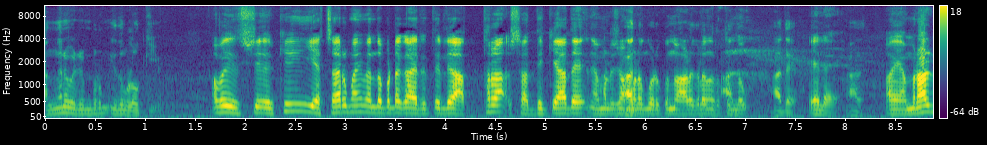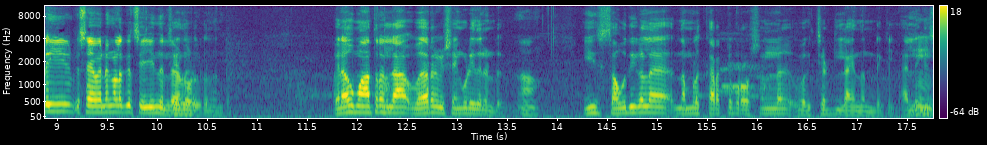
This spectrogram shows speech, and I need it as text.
അങ്ങനെ വരുമ്പോഴും ഇത് ബ്ലോക്ക് ചെയ്യും. അപ്പോൾ ശരിക്കും ഈ എച്ച് ആറുമായി ബന്ധപ്പെട്ട കാര്യത്തിൽ അത്ര ശ്രദ്ധിക്കാതെ നമ്മൾ ശമ്പളം കൊടുക്കുന്നു ആളുകളെ നിർത്തുന്നു. അതെ. അല്ലേ? അതെ. ആ എമറാൾഡ് ഈ സേവനങ്ങളൊക്കെ ചെയ്യുന്നില്ല ചെയ്ത് കൊടുക്കുന്നുണ്ട്. പിന്നെ അത് മാത്രമല്ല വേറൊരു വിഷയം കൂടി ഇതിലുണ്ട്. ആ. ഈ സൗദികളെ നമ്മൾ കറക്റ്റ് പ്രൊഫഷനിൽ വെച്ചിട്ടില്ല എന്നുണ്ടെങ്കിൽ അല്ലെങ്കിൽ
